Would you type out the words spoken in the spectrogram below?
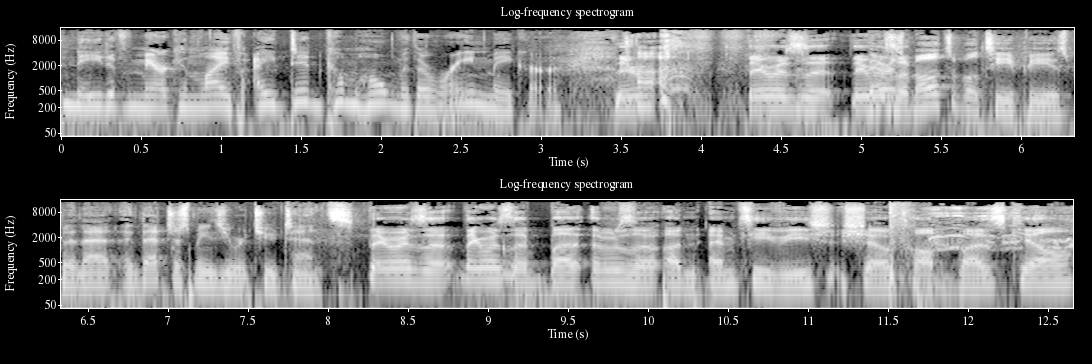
Native American life. I did come home with a rainmaker. There, Uh, there was a there, There was, was a multiple TPs, but that that just means you were too tense. there was a there was a bu- there was a, an MTV sh- show called Buzzkill,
